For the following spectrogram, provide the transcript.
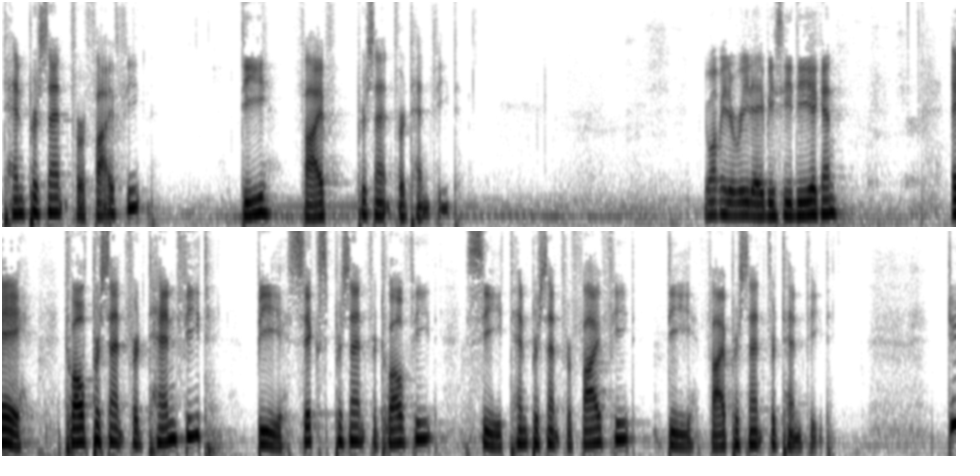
10% for 5 feet. D. 5% for 10 feet. You want me to read A, B, C, D again? A. 12% for 10 feet. B. 6% for 12 feet. C. 10% for 5 feet. D. 5% for 10 feet. I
